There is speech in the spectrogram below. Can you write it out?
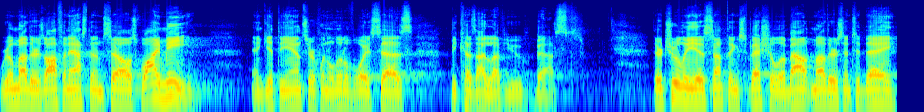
Real mothers often ask themselves, Why me? and get the answer when a little voice says, Because I love you best. There truly is something special about mothers, and today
